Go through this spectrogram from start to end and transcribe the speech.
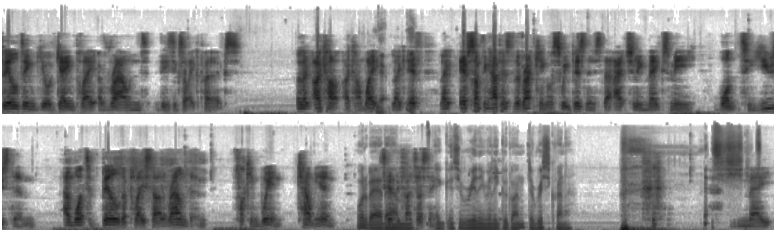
building your gameplay around these exotic perks. Like I can't, I can't wait. Yeah. Like Yeah. if, like if something happens to the Rat King or Sweet Business that actually makes me want to use them and want to build a playstyle around them, fucking win. Count me in. What about It's gonna be um, fantastic. a- It's a really really good one. The Risk Runner. mate.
